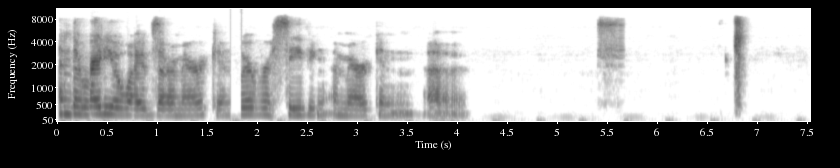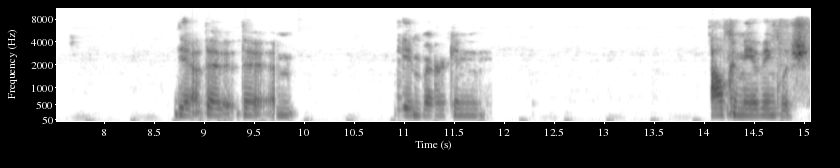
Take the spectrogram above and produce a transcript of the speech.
And the radio waves are American. We're receiving American. Uh, yeah, the the um, the American alchemy of English.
